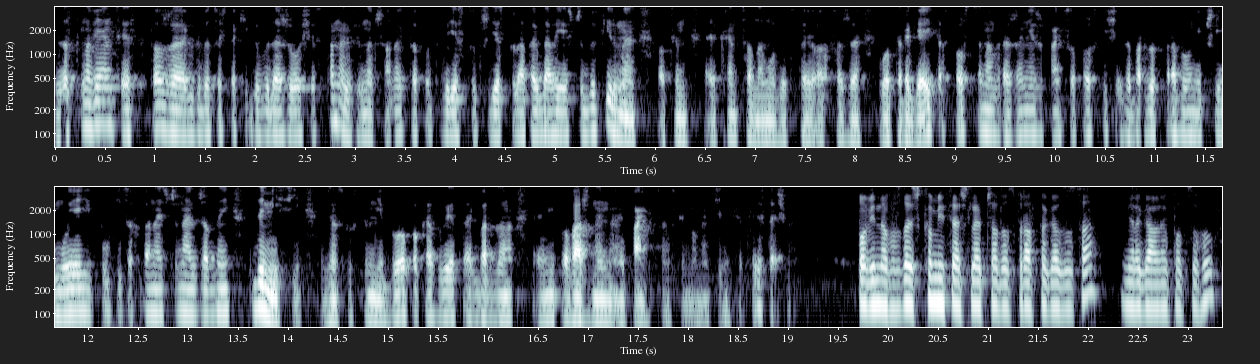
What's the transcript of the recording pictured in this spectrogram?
Zastanawiałem Fascynujące jest to, że gdyby coś takiego wydarzyło się w Stanach Zjednoczonych, to po 20-30 latach dalej jeszcze by filmy o tym e, kręcono. Mówię tutaj o aferze Watergate, a w Polsce mam wrażenie, że państwo polskie się za bardzo sprawą nie przejmuje i póki co chyba jeszcze nawet żadnej dymisji w związku z tym nie było. Pokazuje to, jak bardzo e, niepoważnym e, państwem w tym momencie niestety jesteśmy. Powinna powstać komisja śledcza do spraw Pegasusa, nielegalnych podsłuchów?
